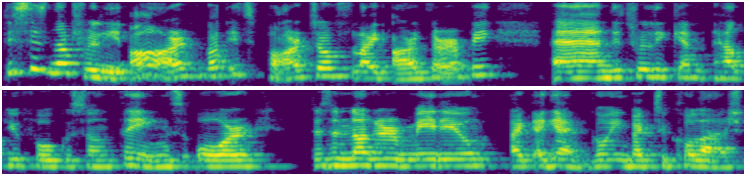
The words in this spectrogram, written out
this is not really art but it's part of like art therapy. And it really can help you focus on things. Or there's another medium like again going back to collage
